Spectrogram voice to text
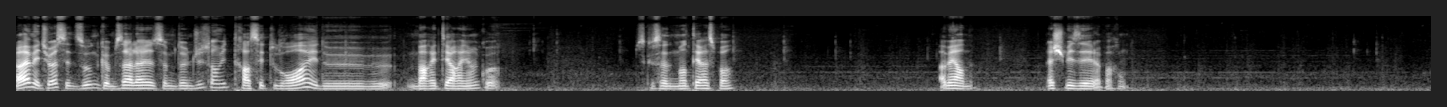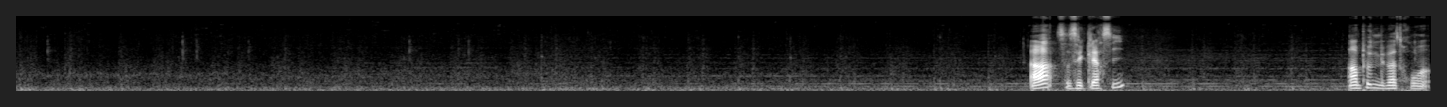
Ouais, mais tu vois, cette zone comme ça, là, ça me donne juste envie de tracer tout droit et de m'arrêter à rien, quoi. Parce que ça ne m'intéresse pas. Ah merde. Là, je suis baisé, là, par contre. Ah, ça s'éclaircit. Un peu, mais pas trop. Hein.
